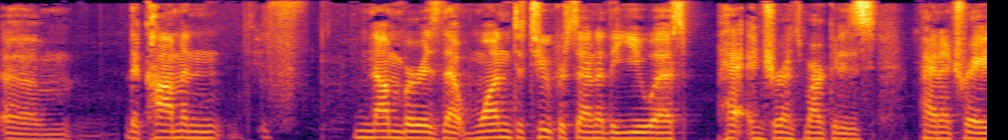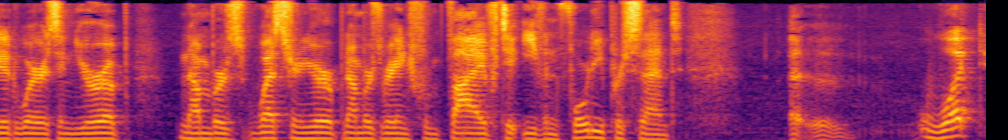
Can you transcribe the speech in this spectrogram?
Um, the common f- number is that one to two percent of the U.S. pet insurance market is penetrated, whereas in Europe numbers, Western Europe numbers range from five to even forty percent. Uh, what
